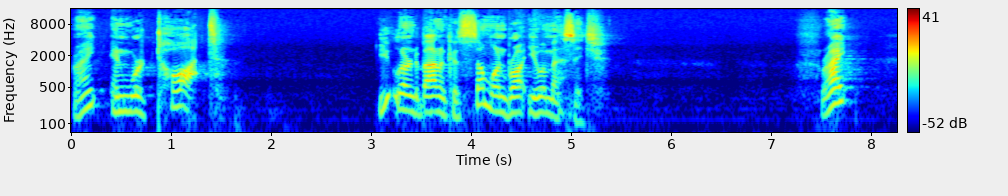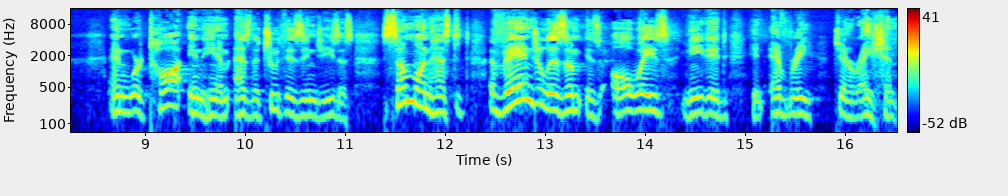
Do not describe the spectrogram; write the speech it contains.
right? And were taught. You learned about him because someone brought you a message, right? And we're taught in him as the truth is in Jesus. Someone has to, evangelism is always needed in every generation.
